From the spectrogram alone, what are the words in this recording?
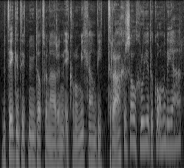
Betekent dit nu dat we naar een economie gaan die trager zal groeien de komende jaren?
